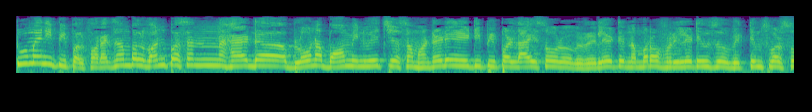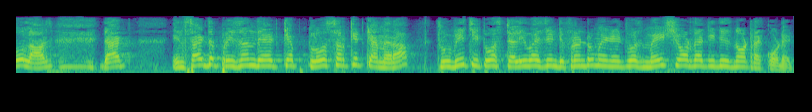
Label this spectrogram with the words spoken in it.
too many people? For example, one person had uh, blown a bomb in which some 180 people died, so related number of relatives, uh, victims were so large that inside the prison they had kept closed circuit camera through which it was televised in different rooms and it was made sure that it is not recorded.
